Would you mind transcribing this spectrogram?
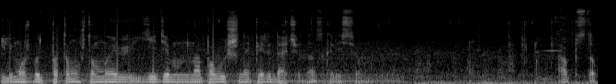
Или может быть потому, что мы едем на повышенной передаче, да, скорее всего? Ап, стоп.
